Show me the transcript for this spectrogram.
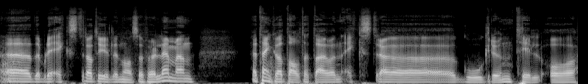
Uh, det blir ekstra tydelig nå, selvfølgelig, men jeg tenker at alt dette er jo en ekstra god grunn til å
